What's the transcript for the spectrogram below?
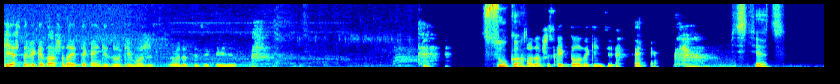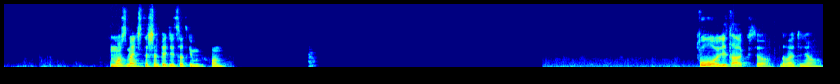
Я ж тобі казав, що навіть тихенькі звуки можуть видати цю відео. Сука. О, там щось крикнуло на кінці. Пістець. Може зменшити ще на 5% мікрофон. О, літак, все, давай до нього.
